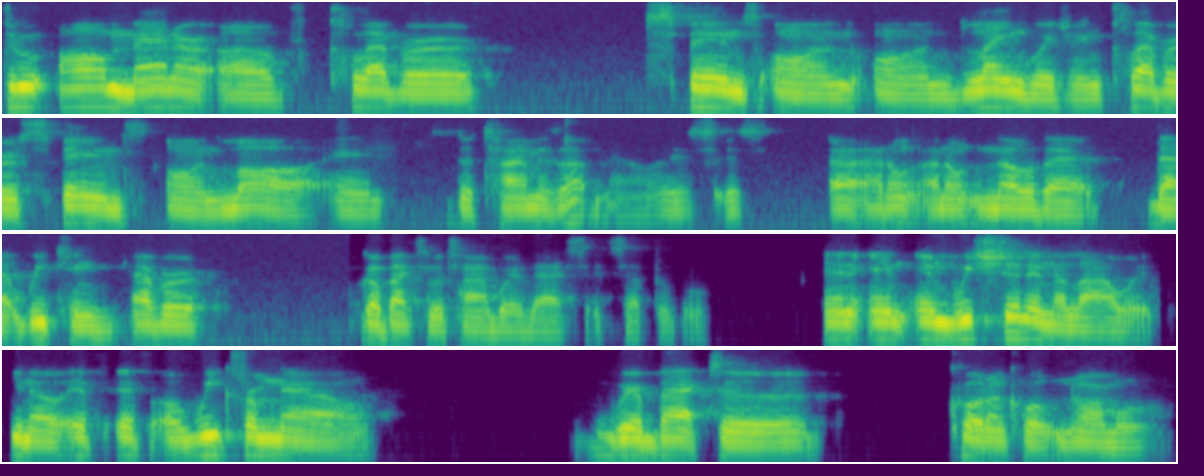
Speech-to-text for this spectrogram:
through all manner of clever spins on on language and clever spins on law and the time is up now it's, it's i don't i don't know that that we can ever go back to a time where that's acceptable and and and we shouldn't allow it you know if if a week from now we're back to quote unquote normal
